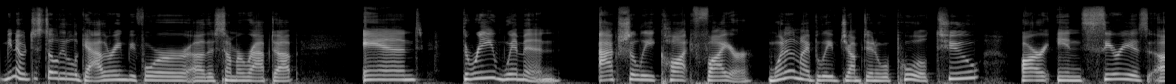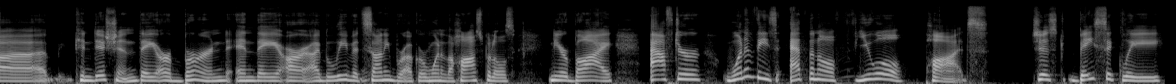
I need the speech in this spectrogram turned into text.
you know, just a little gathering before uh, the summer wrapped up. And three women actually caught fire. One of them, I believe, jumped into a pool. Two are in serious uh, condition. They are burned and they are, I believe, at Sunnybrook or one of the hospitals nearby after one of these ethanol fuel pods just basically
